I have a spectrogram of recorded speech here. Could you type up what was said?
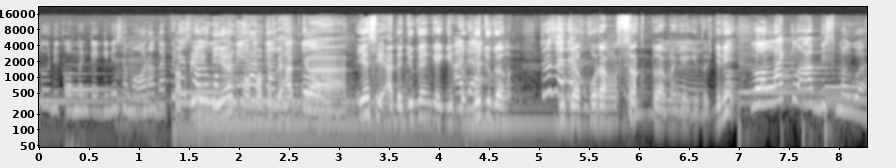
tuh di komen kayak gini sama orang tapi, dia Tapi selalu dia mau memperlihatkan, itu memperlihatkan. Iya sih ada juga yang kayak gitu. Ada. Gue juga Terus juga ada- kurang serak tuh sama yang kayak gitu. Jadi lo like lo abis sama gue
